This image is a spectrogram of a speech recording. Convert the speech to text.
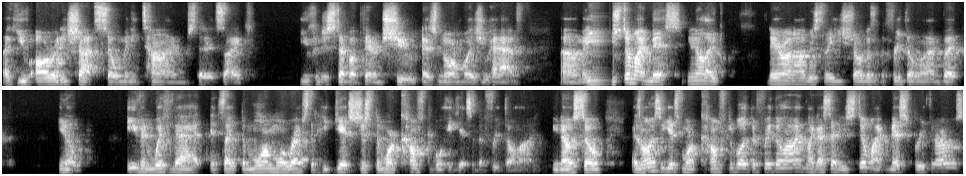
like you've already shot so many times that it's like you can just step up there and shoot as normal as you have. Um, and you, still might miss, you know, like Day'Ron, obviously he struggles at the free throw line, but you know, even with that, it's like the more and more reps that he gets, just the more comfortable he gets at the free throw line, you know? So as long as he gets more comfortable at the free throw line, like I said, he still might miss free throws,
